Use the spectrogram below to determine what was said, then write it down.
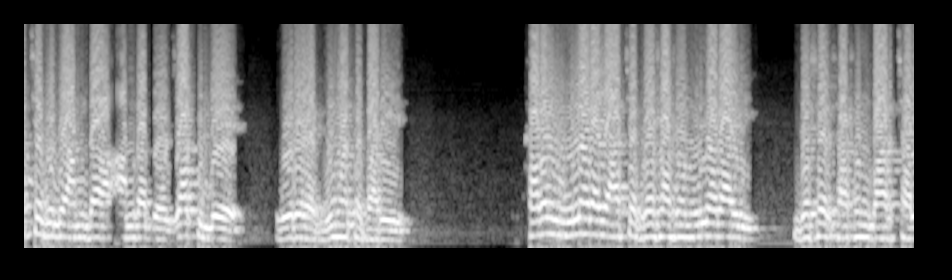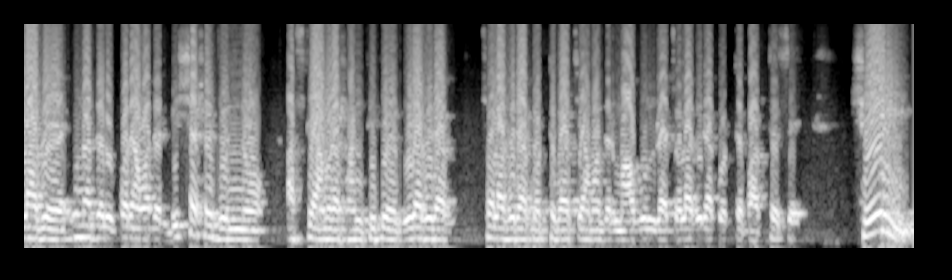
আছে বলে আমরা আমরা দরজা খুলে ঘরে ঘুমাতে পারি। কারণ ওনারাই আছে প্রশাসন ওনারাই দেশের শাসনভার চালাবে। ওনাদের উপরে আমাদের বিশ্বাসের জন্য আজকে আমরা শান্তিতে ঘোরাফেরা, চলাফেরা করতে পারছি। আমাদের মা বোনরা চলাফেরা করতে পারতেছে। সেই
